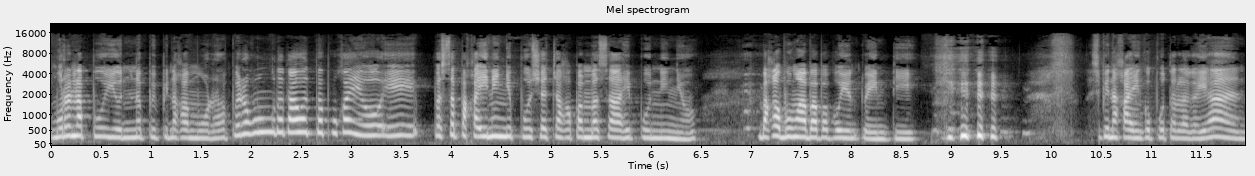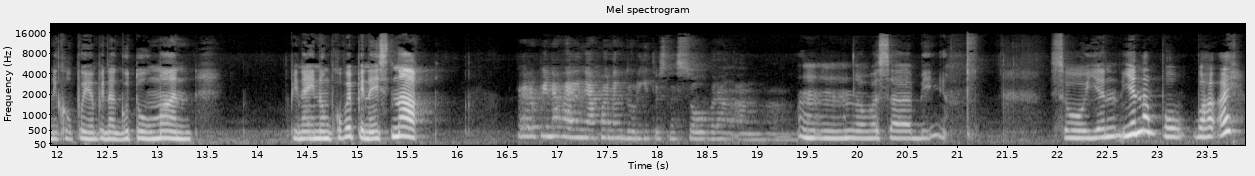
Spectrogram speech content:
Mura na po yun, na po pinakamura. Pero kung tatawad pa po kayo, eh, basta pakainin niyo po siya, tsaka pamasahe po ninyo. Baka bumaba pa po yung 20. Kasi pinakain ko po talaga yan. Hindi ko po yung pinagutuman. Pinainom ko po, pinay-snack. Pero pinakain niya ako ng Doritos na sobrang anghang. Mm-mm, na wasabi. So, yan, yan lang po. Baka, ay,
